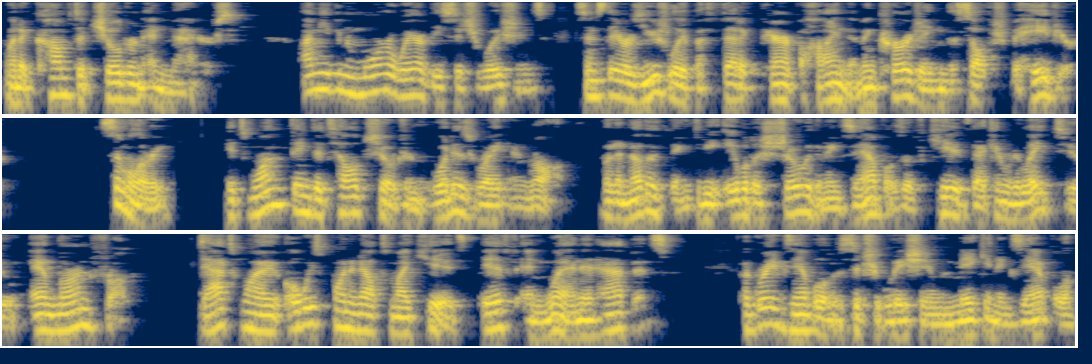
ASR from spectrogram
when it comes to children and manners. I'm even more aware of these situations since there is usually a pathetic parent behind them encouraging the selfish behavior. Similarly, it's one thing to tell children what is right and wrong, but another thing to be able to show them examples of kids that can relate to and learn from. That's why I always point it out to my kids if and when it happens. A great example of a situation when making an example of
